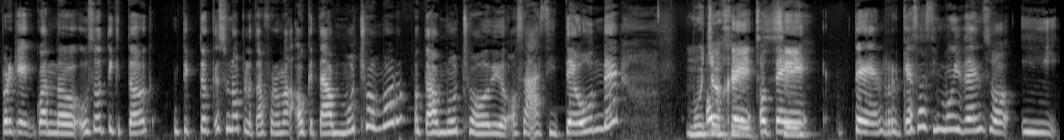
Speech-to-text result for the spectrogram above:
Porque cuando uso TikTok, TikTok es una plataforma o que te da mucho amor o te da mucho odio. O sea, si te hunde Mucho o te, hate. o te, sí. te enriquece así muy denso y,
